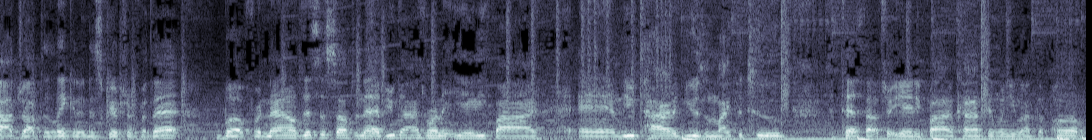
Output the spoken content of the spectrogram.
I'll drop the link in the description for that. But for now, this is something that if you guys run an E85 and you tired of using like the tubes to test out your E85 content when you at the pump,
